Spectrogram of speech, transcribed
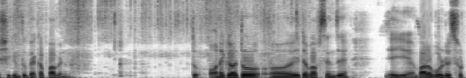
বেশি কিন্তু ব্যাকআপ পাবেন না। তো অনেকে হয়তো এটা ভাবছেন যে এই বারো ভোল্টের ছোট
